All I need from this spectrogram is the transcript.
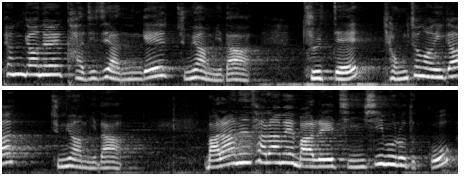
편견을 가지지 않는 게 중요합니다. 둘째, 경청하기가 중요합니다. 말하는 사람의 말을 진심으로 듣고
